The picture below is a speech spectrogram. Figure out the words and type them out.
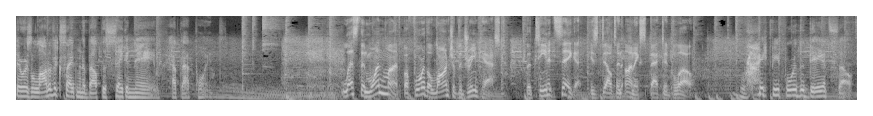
There was a lot of excitement about the Sega name at that point. Less than one month before the launch of the Dreamcast, the team at Sega is dealt an unexpected blow. Right before the day itself,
